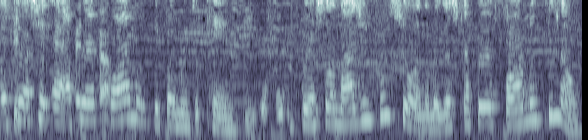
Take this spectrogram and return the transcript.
É que eu achei. é, a caricato. performance foi muito camp. O, o personagem funciona, mas eu acho que a performance não.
